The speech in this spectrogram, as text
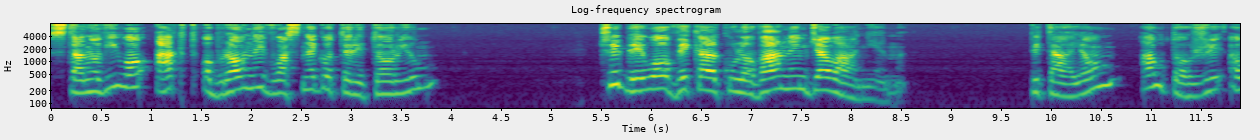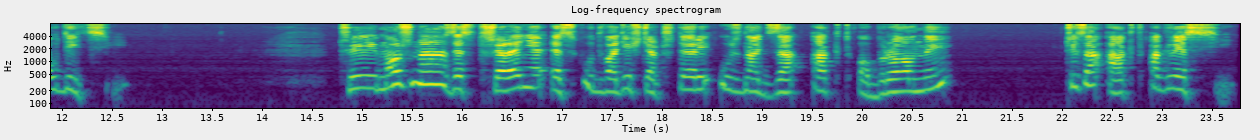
stanowiło akt obrony własnego terytorium, czy było wykalkulowanym działaniem? Pytają autorzy audycji. Czy można zestrzelenie Su-24 uznać za akt obrony, czy za akt agresji?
